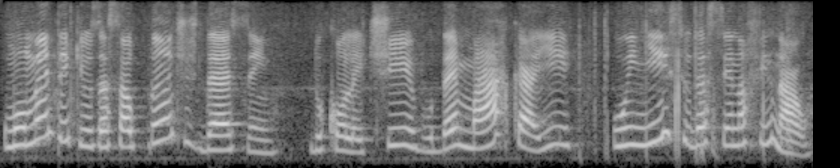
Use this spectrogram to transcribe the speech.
O momento em que os assaltantes descem do coletivo demarca aí o início da cena final.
